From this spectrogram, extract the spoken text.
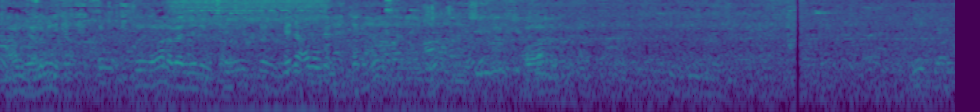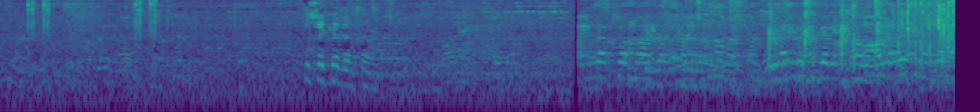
Tamam canım iki çıktım. Çıktığın zaman ben dedim sana. Beni al oğlum. Tamam. Teşekkür ederim sana. Hayırlı akşamlar. Hayırlı akşamlar. Allah'a emanet olun.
